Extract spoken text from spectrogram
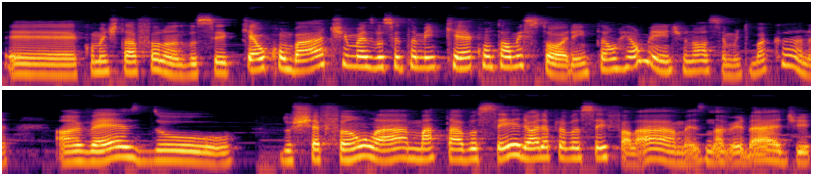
É, como a gente estava falando, você quer o combate, mas você também quer contar uma história. Então, realmente, nossa, é muito bacana. Ao invés do, do chefão lá matar você, ele olha para você e fala: Ah, mas na verdade,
